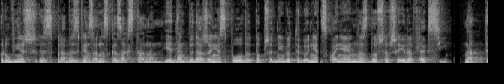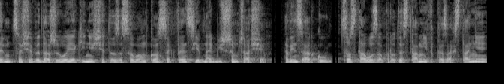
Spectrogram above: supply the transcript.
również sprawy związane z Kazachstanem. Jednak wydarzenia z połowy poprzedniego tygodnia skłaniają nas do szerszej refleksji nad tym, co się wydarzyło, jakie niesie to ze sobą konsekwencje w najbliższym czasie. A więc Arku, co stało za protestami w Kazachstanie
